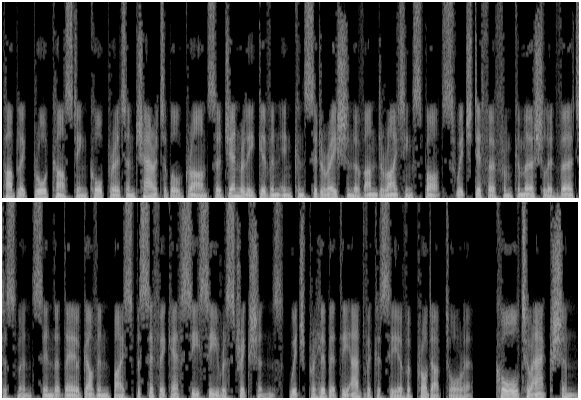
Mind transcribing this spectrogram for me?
public broadcasting corporate and charitable grants are generally given in consideration of underwriting spots which differ from commercial advertisements in that they are governed by specific FCC restrictions, which prohibit the advocacy of a product or a «call to action».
